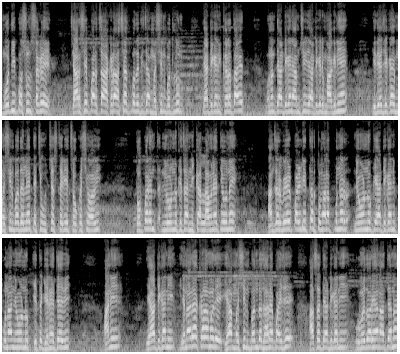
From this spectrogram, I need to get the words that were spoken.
मोदीपासून सगळे चारशे पारचा आकडा अशाच पद्धतीच्या मशीन बदलून त्या ठिकाणी करत आहेत. म्हणून त्या ठिकाणी आमची या ठिकाणी मागणी आहे की त्या जे काही मशीन बदलले त्याची उच्चस्तरीय चौकशी व्हावी. तोपर्यंत निवडणुकीचा निकाल लावण्यात येऊ नये. आणि जर वेळ पडली तर तुम्हाला पुनर्निवडणूक या ठिकाणी पुन्हा निवडणूक इथं घेण्यात यावी. आणि या ठिकाणी येणाऱ्या काळामध्ये ह्या मशीन बंद झाल्या पाहिजे असं त्या ठिकाणी उमेदवार या नात्यानं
